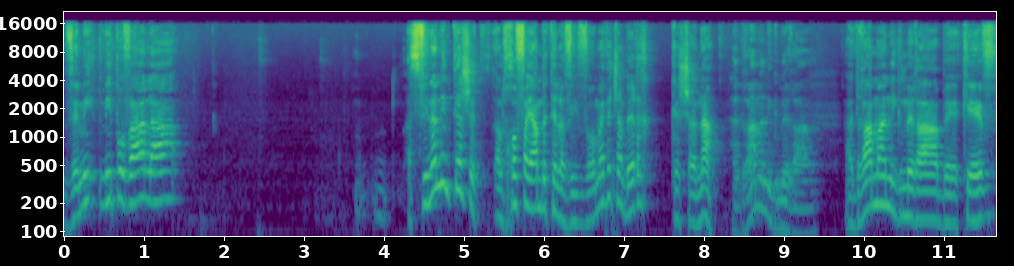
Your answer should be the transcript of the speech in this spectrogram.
ומפה והלאה, הספינה ננטשת על חוף הים בתל אביב, ועומדת שם בערך כשנה. הדרמה נגמרה, הדרמה נגמרה בכאב,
